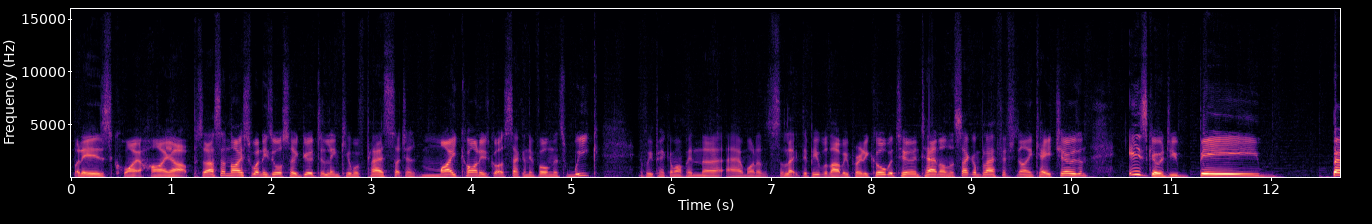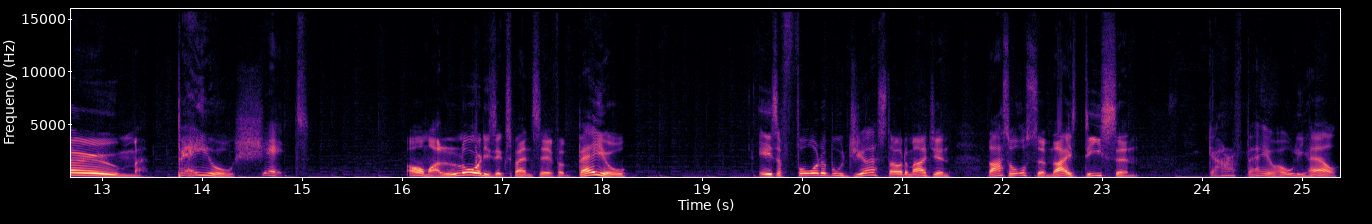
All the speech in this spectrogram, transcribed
but it is quite high up. So that's a nice one. He's also good to link in with players such as Maicon, who's got a second inform this week. If we pick him up in the uh, one of the selected people, that'll be pretty cool. But 2 and 10 on the second player, 59k chosen, is going to be... Boom! Bale, shit! Oh my lord, he's expensive. But Bale is affordable just, I would imagine. That's awesome. That is decent. Gareth Bale, holy hell.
